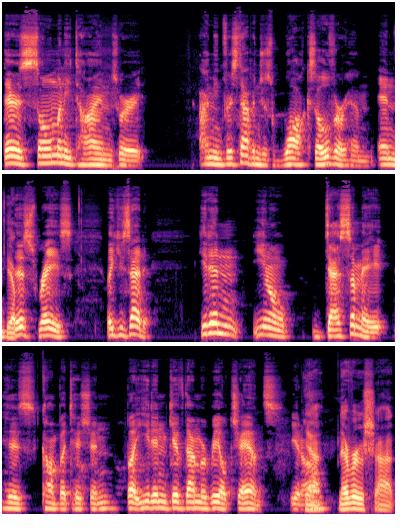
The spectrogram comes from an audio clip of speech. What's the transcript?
There's so many times where, I mean, Verstappen just walks over him. And Yep. this race, like you said, he didn't, you know, decimate his competition, but he didn't give them a real chance, you know? Yeah, never a shot.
